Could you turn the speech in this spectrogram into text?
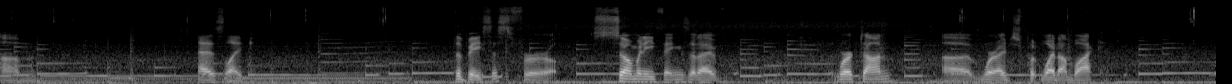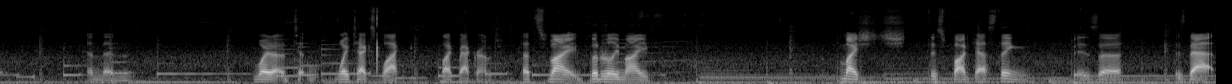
um, as like the basis for so many things that I've worked on, uh, where I just put white on black and then white uh, t- white text, black black background. That's my literally my my sh- this podcast thing is uh is that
